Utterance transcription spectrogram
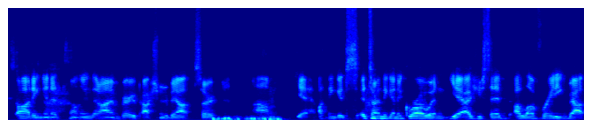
exciting and it's something that I am very passionate about. So um, yeah, I think it's it's only going to grow. And yeah, as you said, I love reading about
